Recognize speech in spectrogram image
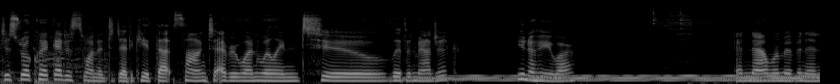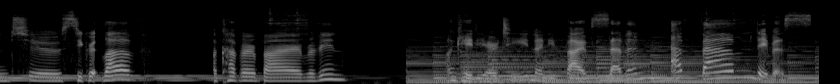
Just real quick, I just wanted to dedicate that song to everyone willing to live in magic. You know who you are. And now we're moving into Secret Love, a cover by Ravine on KDRT 95.7 FM Davis.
